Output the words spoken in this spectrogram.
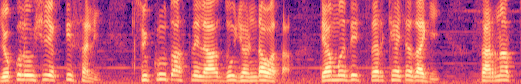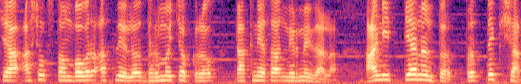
एकोणीसशे एकतीस साली स्वीकृत असलेला जो झेंडा होता त्यामध्ये चरख्याच्या जागी सारनाथच्या अशोक स्तंभावर असलेलं धर्मचक्र टाकण्याचा निर्णय झाला आणि त्यानंतर प्रत्यक्षात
